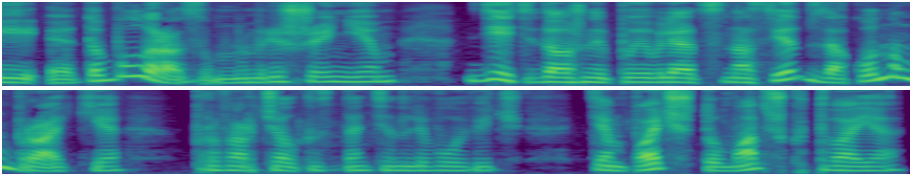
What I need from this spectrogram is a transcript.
И это было разумным решением. Дети должны появляться на свет в законном браке, проворчал Константин Львович. Тем паче, что матушка твоя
